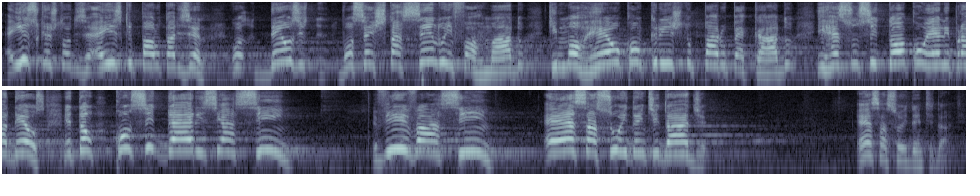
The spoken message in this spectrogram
É isso que eu estou dizendo, é isso que Paulo está dizendo. Deus, você está sendo informado que morreu com Cristo para o pecado e ressuscitou com Ele para Deus. Então, considere-se assim, viva assim. É essa a sua identidade. Essa é a sua identidade.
